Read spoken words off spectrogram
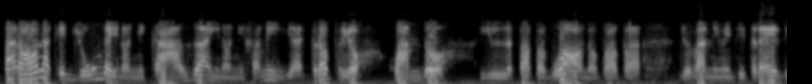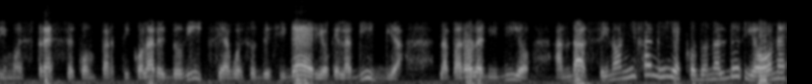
parola che giunga in ogni casa, in ogni famiglia. È proprio quando il Papa Buono, Papa Giovanni XXIII espresse con particolare dovizia questo desiderio che la Bibbia, la parola di Dio, andasse in ogni famiglia, ecco Don Alberione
